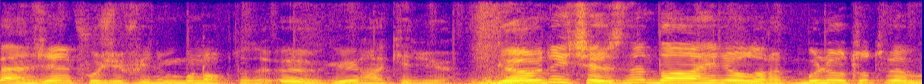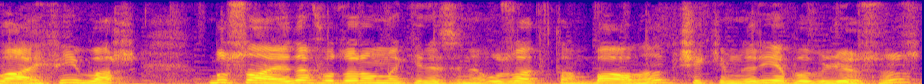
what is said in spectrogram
bence Fujifilm bu noktada övgüyü hak ediyor. Gövde içerisinde dahili olarak Bluetooth ve Wi-Fi var. Bu sayede fotoğraf makinesine uzaktan bağlanıp çekimleri yapabiliyorsunuz.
